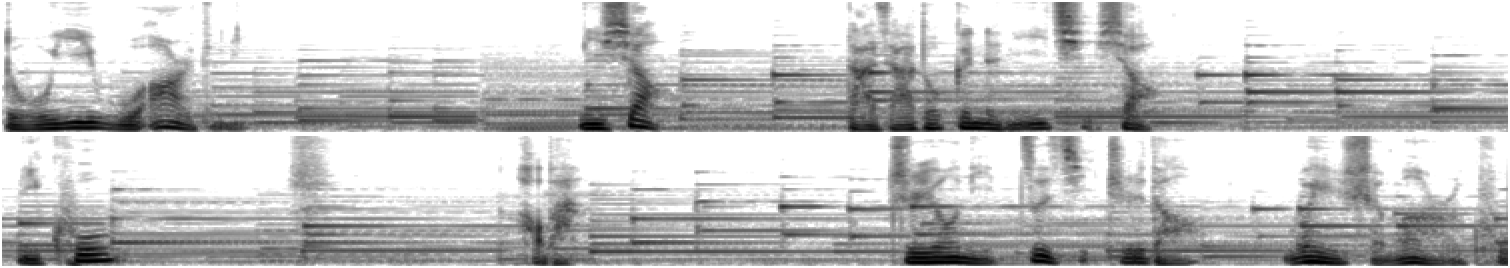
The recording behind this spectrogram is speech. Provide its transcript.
独一无二的你。你笑，大家都跟着你一起笑；你哭，好吧，只有你自己知道。为什么而哭？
